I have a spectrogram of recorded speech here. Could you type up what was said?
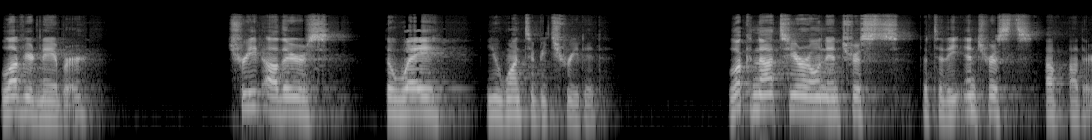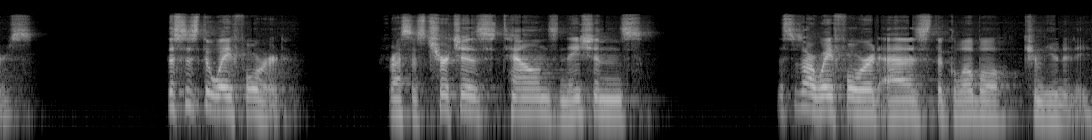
Love your neighbor. Treat others the way you want to be treated. Look not to your own interests, but to the interests of others. This is the way forward for us as churches, towns, nations. This is our way forward as the global community.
